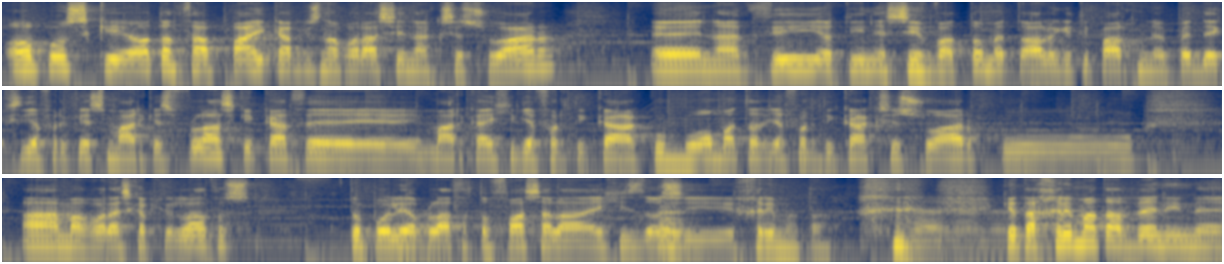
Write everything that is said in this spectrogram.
όπως και όταν θα πάει κάποιος να αγοράσει ένα αξεσουάρ, ε, να δει ότι είναι συμβατό με το άλλο γιατί υπάρχουν 5-6 διαφορετικές μάρκες flash και κάθε μάρκα έχει διαφορετικά κουμπώματα, διαφορετικά αξεσουάρ που άμα αγοράσεις κάποιο λάθος το πολύ απλά θα το φας αλλά έχεις δώσει χρήματα. Ναι, ναι, ναι. και τα χρήματα δεν είναι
